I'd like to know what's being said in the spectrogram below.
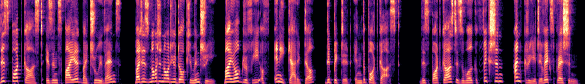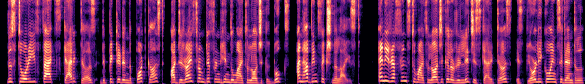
This podcast is inspired by true events but is not an audio documentary, biography of any character depicted in the podcast. This podcast is a work of fiction and creative expression. The story, facts, characters depicted in the podcast are derived from different Hindu mythological books and have been fictionalized. Any reference to mythological or religious characters is purely coincidental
